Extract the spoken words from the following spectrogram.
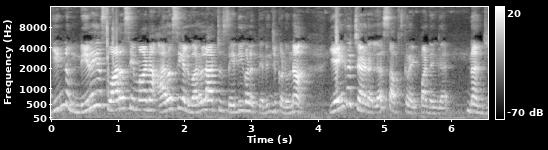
இன்னும் நிறைய சுவாரஸ்யமான அரசியல் வரலாற்று செய்திகளை தெரிஞ்சுக்கணும்னா எங்க சேனலை சப்ஸ்கிரைப் பண்ணுங்க. நன்றி.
